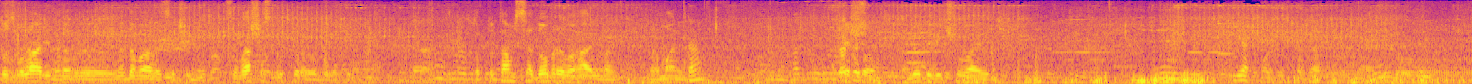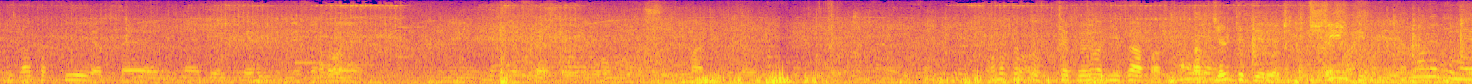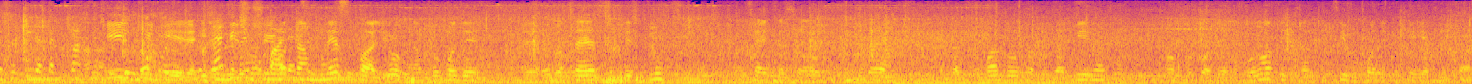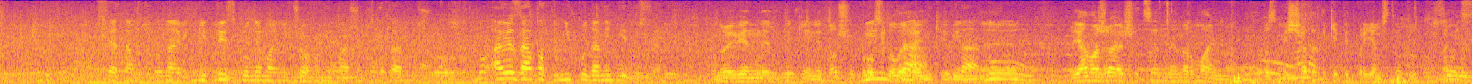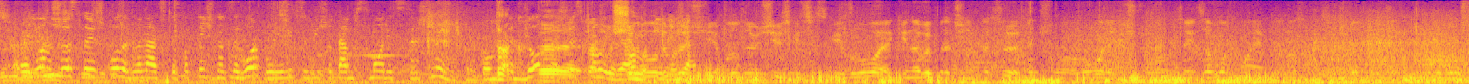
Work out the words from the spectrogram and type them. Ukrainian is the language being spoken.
дозвола видавалися чи ні? Це ваша структура робила тут? Тобто там все добре, легально, нормально? Так. Те, що люди відчувають. Як можу сказати? Запах Києва це не бюльтень, не садони, не все, що його можна знімати. Воно просто це природний запах. Там тільки пір'я чи там ще? Тільки пір'я. Ну не думаю, що піде так пахне, що дохлою. І тим більше, що його там не спалюють, там проходить е, процес деструкції. Получається, що йде така труба довга, туди воно проходить обороти, і на кінці виходить такий, як літа. Все, там навіть ні тиску нема, нічого нема, щоб сказати, що. Ну, але запах нікуди не дідешся. Ну і він не такий, не то, що просто Він, легенький. Він, да, е, ну- Я вважаю, що це ненормально розміщати такі підприємства тут на місці. Район 6 школи, 12 фактично це гор, уявіть собі, що там сморід страшний. Притом Так, так довго е, щось палили. що а ми- не Володимирович піли. є Молодозавічівський сільський голова, який на випередженні працює, тому що говорять, що цей завод має приносити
